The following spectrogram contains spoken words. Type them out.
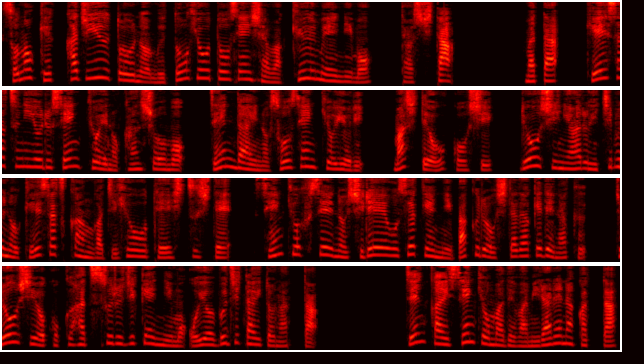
その結果自由党の無投票当選者は9名にも達した。また、警察による選挙への干渉も前代の総選挙より増して横行し、両市にある一部の警察官が辞表を提出して、選挙不正の指令を世間に暴露しただけでなく、上司を告発する事件にも及ぶ事態となった。前回選挙までは見られなかった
